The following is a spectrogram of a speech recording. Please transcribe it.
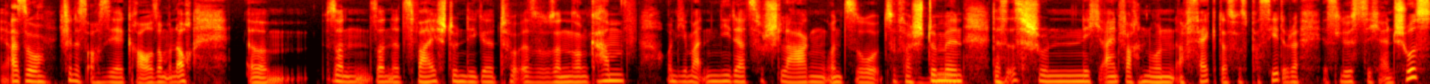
ja. Also, Ich finde es auch sehr grausam und auch, ähm, so, ein, so eine zweistündige, also so ein, so ein Kampf und jemanden niederzuschlagen und so zu verstümmeln, mhm. das ist schon nicht einfach nur ein Affekt, dass was passiert oder es löst sich ein Schuss,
